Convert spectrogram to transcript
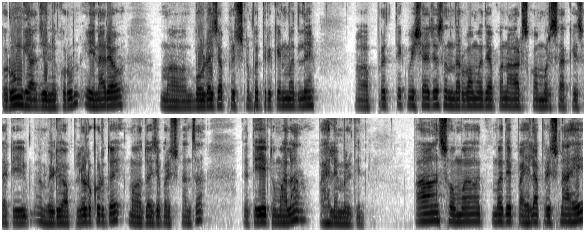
करून घ्या जेणेकरून येणाऱ्या बोर्डाच्या प्रश्नपत्रिकेमधले प्रत्येक विषयाच्या संदर्भामध्ये आपण आर्ट्स कॉमर्स शाखेसाठी व्हिडिओ अपलोड करतो आहे महत्त्वाच्या प्रश्नांचा. तर ते तुम्हाला पाहायला मिळतील. हा सोमतमध्ये पहिला प्रश्न आहे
